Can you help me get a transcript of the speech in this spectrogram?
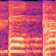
people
